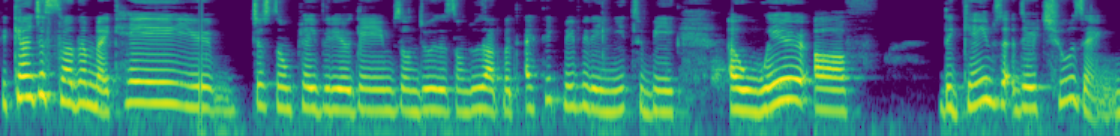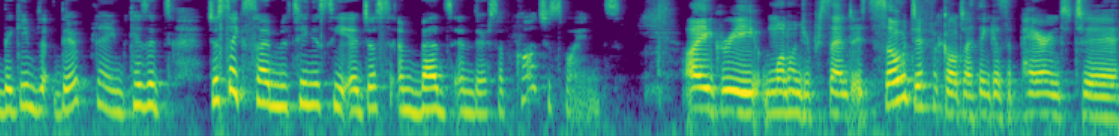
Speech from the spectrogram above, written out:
you can't just tell them like hey you just don't play video games don't do this don't do that but I think maybe they need to be aware of the games that they're choosing, the games that they're playing, because it's just like simultaneously it just embeds in their subconscious minds. I agree 100%. It's so difficult, I think, as a parent to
